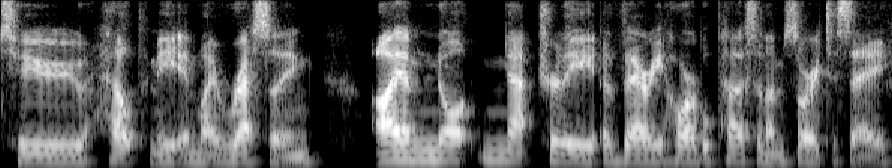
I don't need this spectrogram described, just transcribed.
to help me in my wrestling. I am not naturally a very horrible person, I'm sorry to say.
